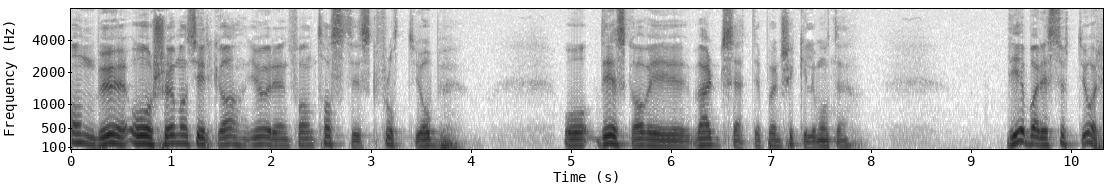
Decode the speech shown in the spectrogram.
Anbø og Sjømannskirka gjør en fantastisk flott jobb. Og det skal vi verdsette på en skikkelig måte. De er bare 70 år.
